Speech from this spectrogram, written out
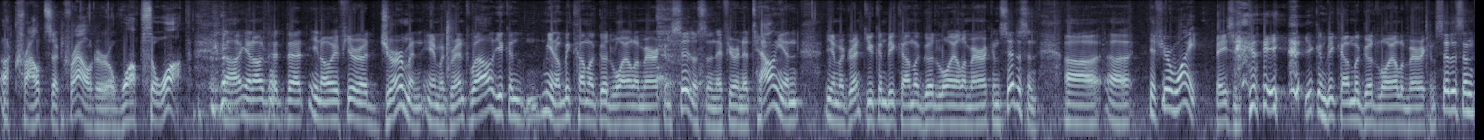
a Kraut's a Kraut or a Wop's a Wop. Uh, you know, that, that, you know, if you're a German immigrant, well, you can, you know, become a good loyal American citizen. If you're an Italian immigrant, you can become a good loyal American American citizen. Uh, uh, if you're white, basically, you can become a good, loyal American citizen.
